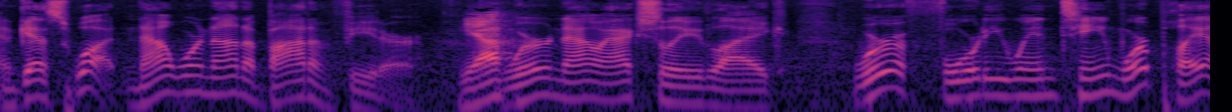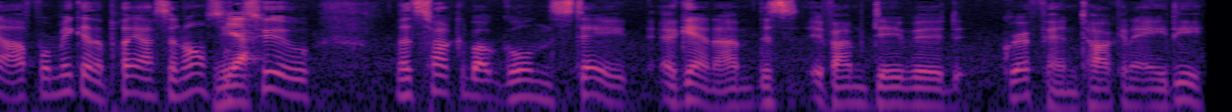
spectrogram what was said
And guess what? Now we're not a bottom feeder. Yeah. we're now actually like we're a 40 win team. We're playoff. We're making the playoffs, and also Yeah. too. Let's talk about Golden State again. I'm this. If I'm David Griffin talking to AD,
